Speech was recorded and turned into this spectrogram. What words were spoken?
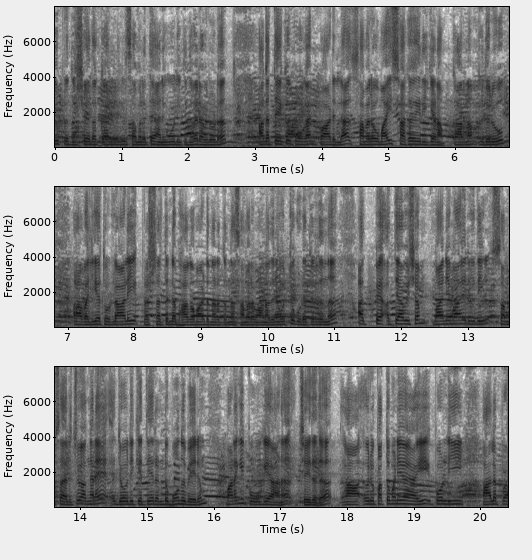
ഈ പ്രതിഷേധക്കാർ അല്ലെങ്കിൽ സമരത്തെ അനുകൂലിക്കുന്നവർ അവരോട് അകത്തേക്ക് പോകാൻ പാടില്ല സമരവുമായി സഹകരിക്കണം. കാരണം ഇതൊരു ആ, വലിയ തൊഴിലാളി പ്രശ്നത്തിന്റെ ഭാഗമായിട്ട് നടക്കുന്ന സമരമാണ്. അതിനെ ഒറ്റുകൊടുക്കരുതെന്ന് കൊടുക്കരുതെന്ന് അത്യാവശ്യം മാന്യമായ രീതിയിൽ സംസാരിച്ചു. അങ്ങനെ ജോലിക്കെത്തിയ രണ്ട് മൂന്ന് പേരും മടങ്ങിപ്പോവുകയാണ് ചെയ്തത്. ഒരു പത്ത് മണിയായി ഇപ്പോൾ ഈ ആലപ്പുഴ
